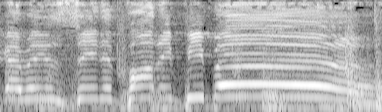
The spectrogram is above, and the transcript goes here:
Take, I really see the party people.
